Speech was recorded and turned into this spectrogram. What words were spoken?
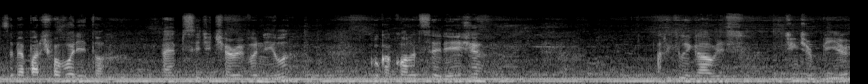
Essa é a minha parte favorita, ó. Pepsi de cherry vanilla, Coca-Cola de cereja. Olha que legal isso. Ginger beer.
